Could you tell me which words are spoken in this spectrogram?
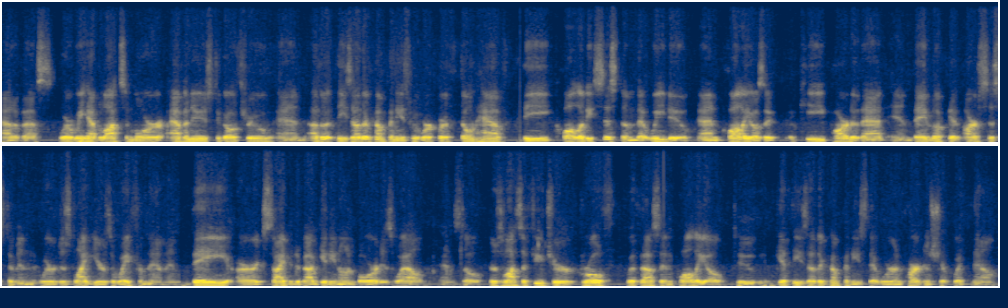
out of us where we have lots of more avenues to go through and other these other companies we work with don't have the quality system that we do. And qualio is a, a, key part of that and they look at our system and we're just light years away from them and they are excited about getting on board as well. And so there's lots of future growth with us and qualio to get these other companies that we're in partnership with now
